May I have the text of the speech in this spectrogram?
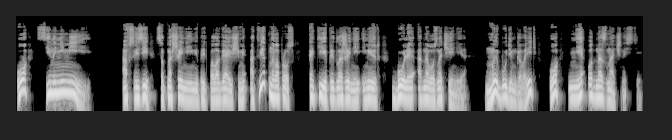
о синонимии. А в связи с отношениями, предполагающими ответ на вопрос, какие предложения имеют более одного значения, мы будем говорить о неоднозначности.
